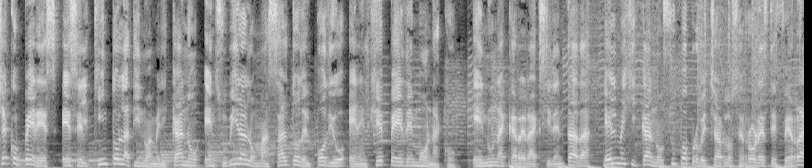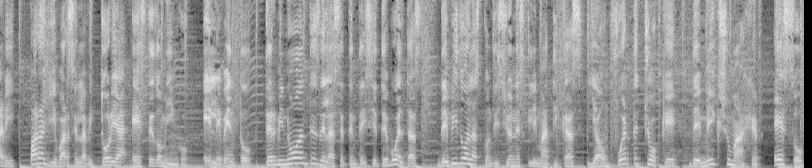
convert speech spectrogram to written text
Checo Pérez es el quinto latinoamericano en subir a lo más alto del podio en el GP de Mónaco. En una carrera accidentada, el mexicano supo aprovechar los errores de Ferrari para llevarse la victoria este domingo. El evento terminó antes de las 77 vueltas debido a las condiciones climáticas y a un fuerte choque de Mick Schumacher. Eso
